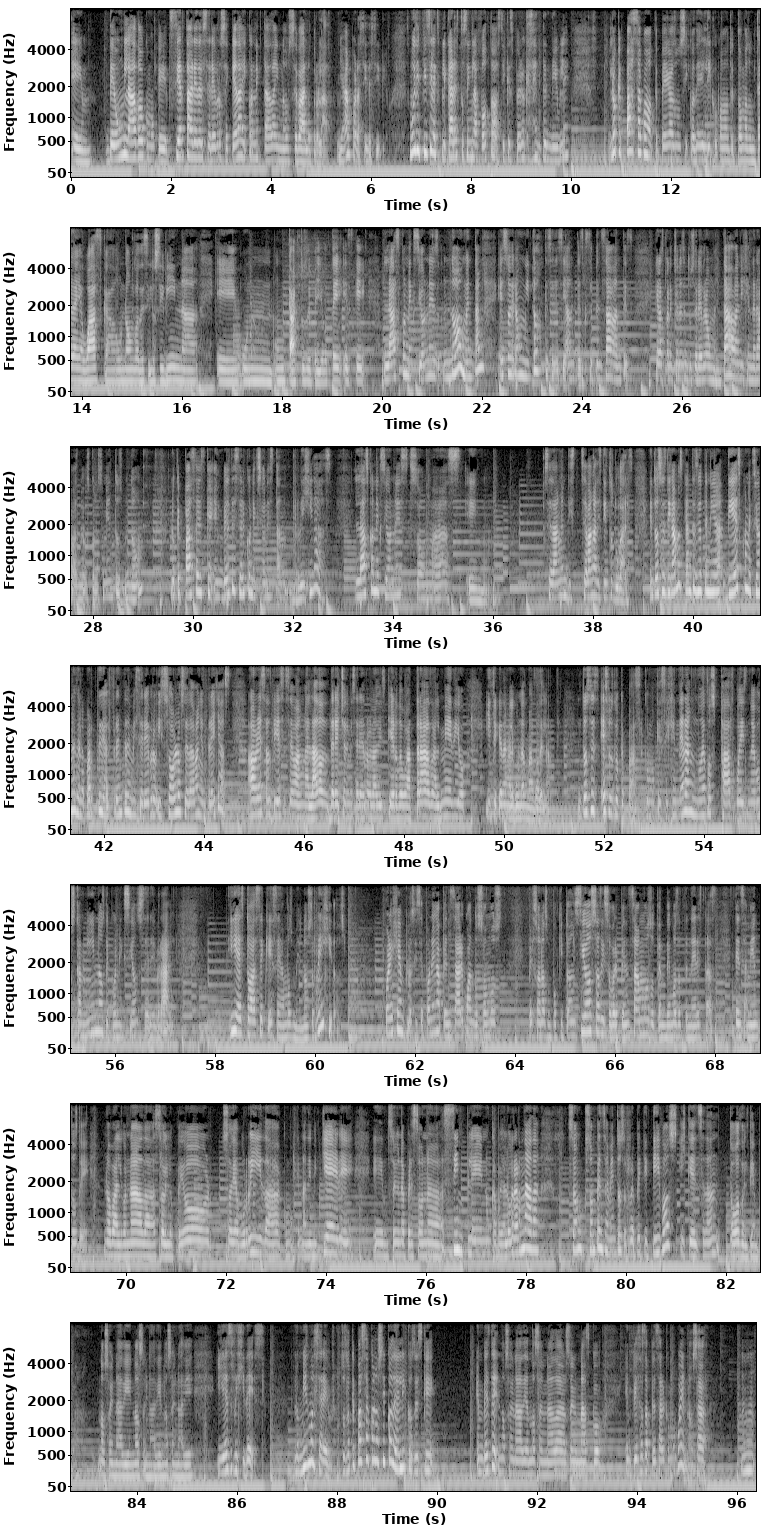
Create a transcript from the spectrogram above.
em, de un lado, como que cierta área del cerebro se queda ahí conectada y no se va al otro lado, ¿ya? Por así decirlo. Es muy difícil explicar esto sin la foto, así que espero que sea entendible lo que pasa cuando te pegas un psicodélico, cuando te tomas un té de ayahuasca, un hongo de psilocibina, eh, un, un, cactus de peyote, es que las conexiones no aumentan. Eso era un mito que se decía antes, que se pensaba antes, que las conexiones en tu cerebro aumentaban y generabas nuevos conocimientos. No. Lo que pasa es que en vez de ser conexiones tan rígidas, las conexiones son más... Eh, se, dan se van a distintos lugares. Entonces, digamos que antes yo tenía 10 conexiones en la parte de al frente de mi cerebro y solo se daban entre ellas. Ahora esas 10 se van al lado derecho de mi cerebro, al lado izquierdo, atrás, al medio y se quedan algunas más adelante. Entonces, eso es lo que pasa, como que se generan nuevos pathways, nuevos caminos de conexión cerebral. Y esto hace que seamos menos rígidos. Por ejemplo, si se ponen a pensar cuando somos personas un poquito ansiosas y sobrepensamos o tendemos a tener estos pensamientos de no valgo nada, soy lo peor, soy aburrida, como que nadie me quiere, em, soy una persona simple, nunca voy a lograr nada. Son, son pensamientos repetitivos y que se dan todo el tiempo. No soy nadie, no soy nadie, no soy nadie. Y es rigidez. Lo mismo el cerebro. Entonces lo que pasa con los psicodélicos es que en vez de no soy nadie, no soy nada, soy un asco, empiezas a pensar como, bueno, o sea, mm,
